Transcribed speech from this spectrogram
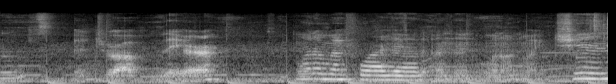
oops, a drop there, one on my forehead and then one on my chin.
